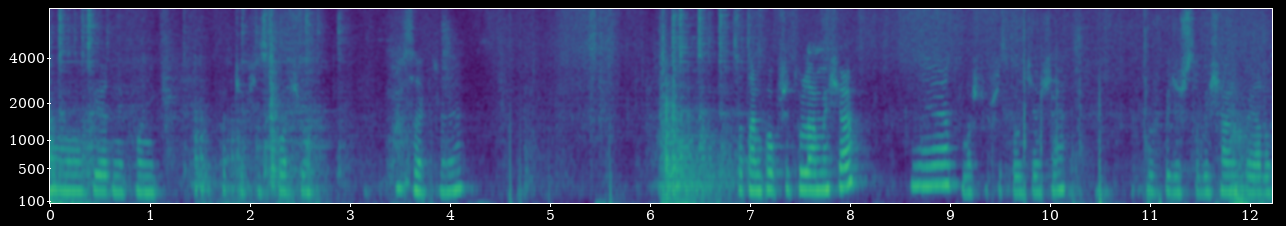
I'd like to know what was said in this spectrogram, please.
O, biedny konik. Patrzcie jak się spocił. Masakra, nie? Co tam, poprzytulamy się? Nie, to masz tu wszystko gdzieś, nie? Już będziesz sobie sianko jadł.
